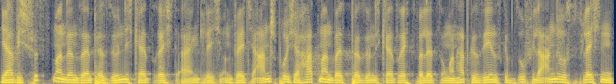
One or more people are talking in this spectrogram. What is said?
Ja, wie schützt man denn sein Persönlichkeitsrecht eigentlich und welche Ansprüche hat man bei Persönlichkeitsrechtsverletzungen? Man hat gesehen, es gibt so viele Angriffsflächen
